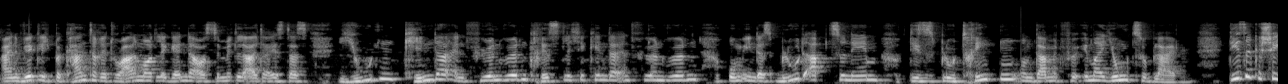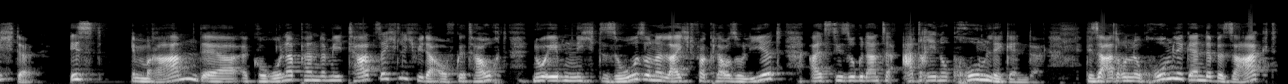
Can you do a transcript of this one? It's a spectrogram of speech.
Eine wirklich bekannte Ritualmordlegende aus dem Mittelalter ist, dass Juden Kinder entführen würden, christliche Kinder entführen würden, um ihnen das Blut abzunehmen, dieses Blut trinken, um damit für immer jung zu bleiben. Diese Geschichte ist im Rahmen der Corona-Pandemie tatsächlich wieder aufgetaucht, nur eben nicht so, sondern leicht verklausuliert als die sogenannte Adrenochrom-Legende. Diese Adrenochrom-Legende besagt,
